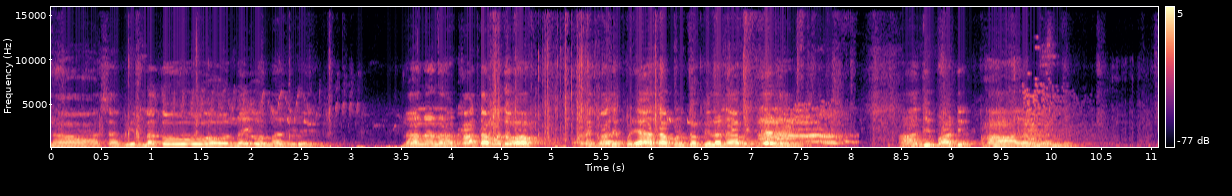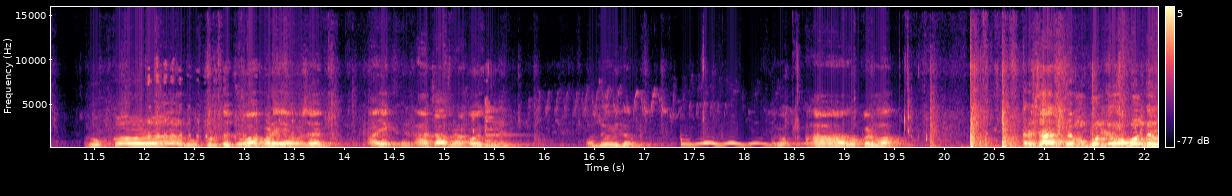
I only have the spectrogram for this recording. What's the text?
ના સાહેબ એટલા તો નહીં મારી જોડે. ના ના ના, ખાતામાં તો અરે કાલે પડ્યા હતા, પણ તો પેલાને આપી દીધા ને. હા, જે પાર્ટી હા હા, એમને એમને. રોકડ રોકડ તો જોવા પડે હવે સાહેબ. આ એક મિનિટ, આ ચાલ રાખો એક મિનિટ. હું જોઈ લઉં. હા, રોકડમાં અરે સાહેબ તમે ફોન કરો ફોન કરો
